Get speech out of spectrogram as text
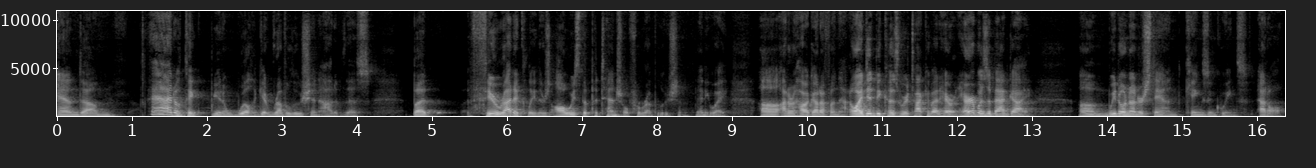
And um, I don't think you know we'll get revolution out of this, but theoretically, there's always the potential for revolution. Anyway, uh, I don't know how I got off on that. Oh, I did because we were talking about Herod. Herod was a bad guy. Um, we don't understand kings and queens at all.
